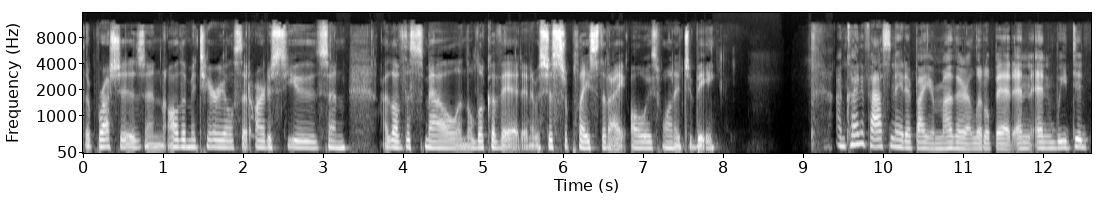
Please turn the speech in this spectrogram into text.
the brushes and all the materials that artists use and I love the smell and the look of it and it was just a place that I always wanted to be. I'm kind of fascinated by your mother a little bit, and and we did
